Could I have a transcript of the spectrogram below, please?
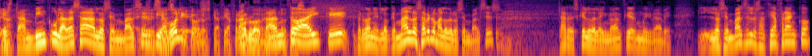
están vinculadas a los embalses Eso diabólicos. que los que hacía Franco, Por lo tanto, entonces- hay que, perdone, lo que malo, ¿sabe lo malo de los embalses? Claro, es que lo de la ignorancia es muy grave. Los embalses los hacía Franco,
